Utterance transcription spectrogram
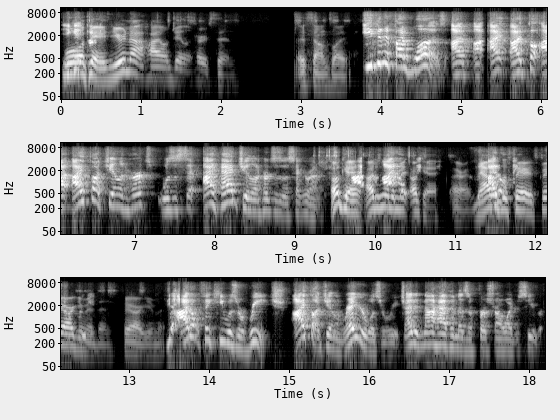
You well, get, okay, you're not high on Jalen Hurts then. It sounds like. Even if I was, I I, I thought I, I thought Jalen Hurts was a sec. I had Jalen Hurts as a second round. Okay, I, I just want to make. Okay, all right. Now it's a fair, fair argument then. Fair argument. Yeah, I don't think he was a reach. I thought Jalen Reagor was a reach. I did not have him as a first round wide receiver.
